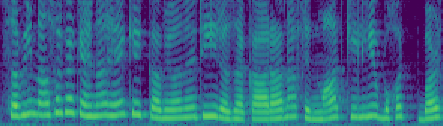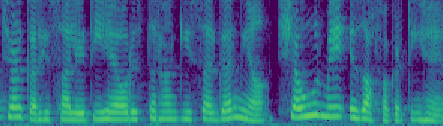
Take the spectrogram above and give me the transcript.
سبین ناصر کا کہنا ہے کہ کمیونٹی رضاکارانہ خدمات کے لیے بہت بڑھ چڑھ کر حصہ لیتی ہے اور اس طرح کی سرگرمیاں شعور میں اضافہ کرتی ہیں۔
